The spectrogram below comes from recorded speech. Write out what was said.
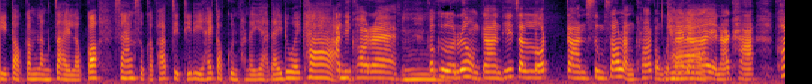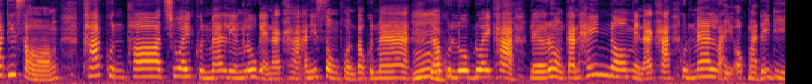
ดีต่อกำลังใจ แล้วก็สร้างสุขภาพจิตที่ดีให้กับคุณภรรยาได้ด้วยค่ะ อันนี้ข้อแรกมก็คือเรื่องของการที่จะลด การซึมเศร้าหลังคลอดของคุณค่ะแม่ได้นะคะ ข้อที่สองถ้าคุณพ่อช่วยคุณแม่เลี้ยงลูกเนี่ยนะคะ อันนี้ส่งผลต่อคุณแม่อืมแล้วคุณลูกด้วยค่ะ ในเรื่องของการให้นมเนี่ยนะคะ คุณแม่ไหลออกมาได้ดี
